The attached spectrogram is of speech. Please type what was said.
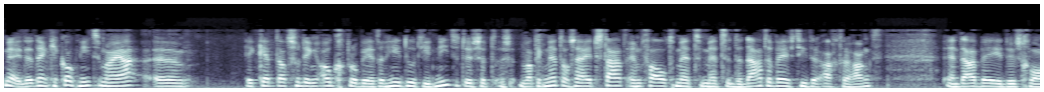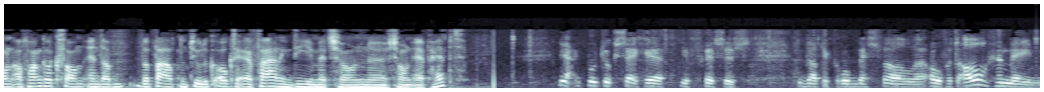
Nee, dat denk ik ook niet. Maar ja, ik heb dat soort dingen ook geprobeerd en hier doet hij het niet. Dus het, wat ik net al zei, het staat en valt met, met de database die erachter hangt. En daar ben je dus gewoon afhankelijk van. En dat bepaalt natuurlijk ook de ervaring die je met zo'n zo'n app hebt. Ja, ik moet ook zeggen, je Frissus, dat ik er ook best wel uh, over het algemeen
